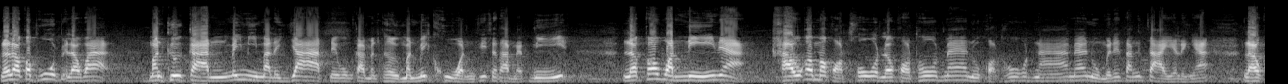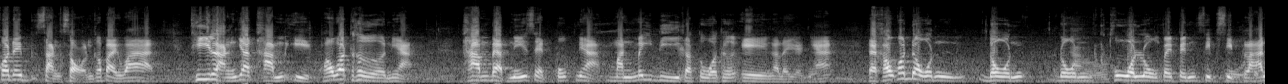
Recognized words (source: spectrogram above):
แล้วเราก็พูดไปแล้วว่า มันคือการไม่มีมารยาทในวงการบันเทิงมันไม่ควรที่จะทำแบบนี้ แล้วก็วันนี้เนี่ย เขาก็มาขอโทษแล้วขอโทษแม่หนูขอโทษนะ แม่หนูไม่ได้ตั้งใจอะไรเงี้ยเราก็ได้สั่งสอนเขาไปว่า ทีหลังอย่าทำอีก เพราะว่าเธอเนี่ยทำแบบนี้เสร็จปุ๊บเนี่ยมันไม่ดีกับตัวเธอเองอะไรอย่างเงี้ยแต่เขาก็โดนโดนโดนทัวร์ลงไปเป็นสิบสิบล้าน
